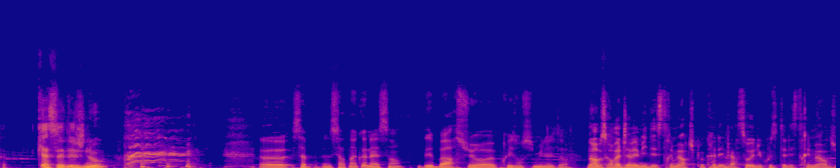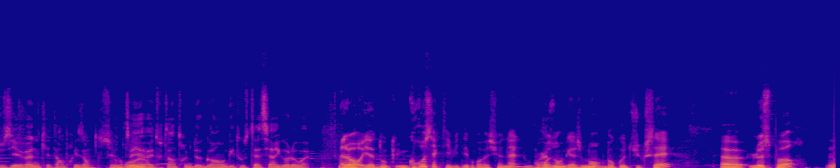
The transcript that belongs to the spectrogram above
casser des genoux. euh, ça- certains connaissent, hein, des bars sur euh, Prison Simulator. Non, parce qu'en fait, j'avais mis des streamers, tu peux créer des persos, et du coup, c'était les streamers du The Even qui étaient en prison. C'est Donc, drôle. Il y avait tout un truc de gang et tout, c'était assez rigolo, ouais. Alors, il y a donc une grosse activité professionnelle, gros engagement, beaucoup de succès. Euh, le sport. Mm.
